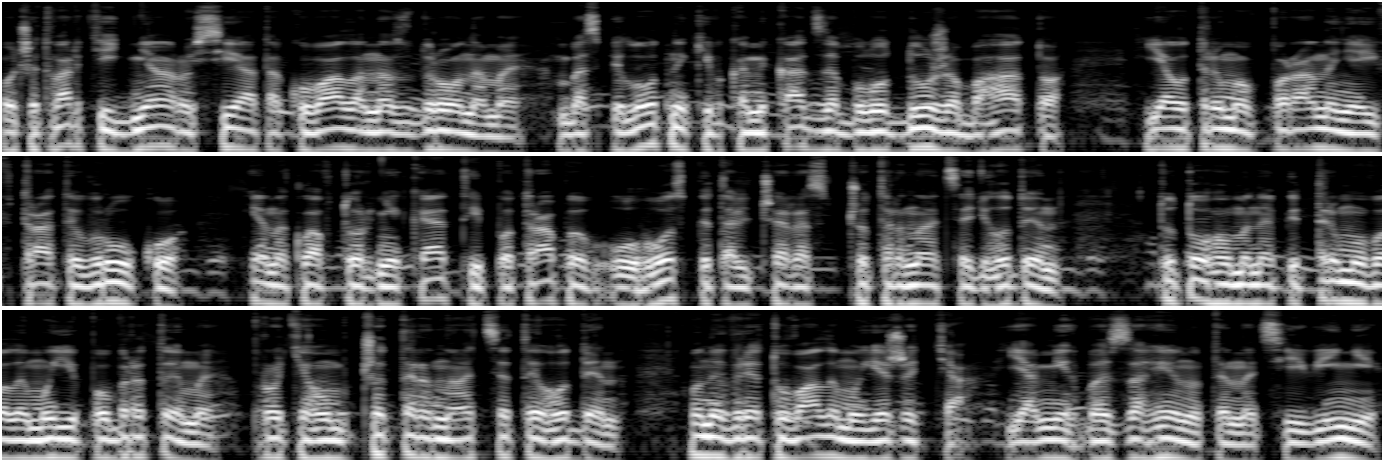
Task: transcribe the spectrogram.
О четвертій дня Росія атакувала нас дронами. Безпілотників камікадзе було дуже багато. Я отримав поранення і втратив руку. Я наклав турнікет і потрапив у госпіталь через 14 годин. До того мене підтримували мої побратими протягом 14 годин. Вони врятували моє життя. Я міг би загинути на цій війні.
